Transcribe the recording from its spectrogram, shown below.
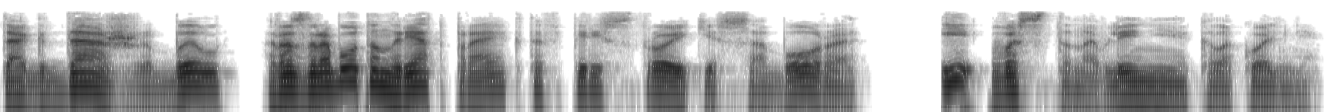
Тогда же был разработан ряд проектов перестройки собора и восстановления колокольни.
